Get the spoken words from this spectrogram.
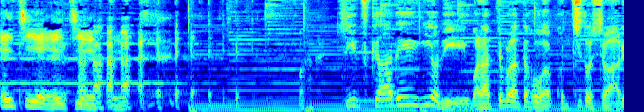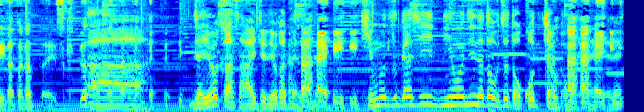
HA、HA っていう。気使われるより笑ってもらった方がこっちとしてはありがたかったですけど。はああ。じゃあ、岩川さん相手でよかったですね。い。気難しい日本人だとちょっと怒っちゃうかもしれないんでね。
